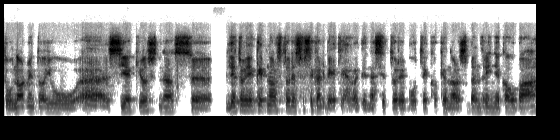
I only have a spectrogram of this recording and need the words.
tų normintojų uh, siekius, nes uh, Lietuviai kaip nors turi susikalbėti, vadinasi, turi būti kokia nors bendrinė kalba,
